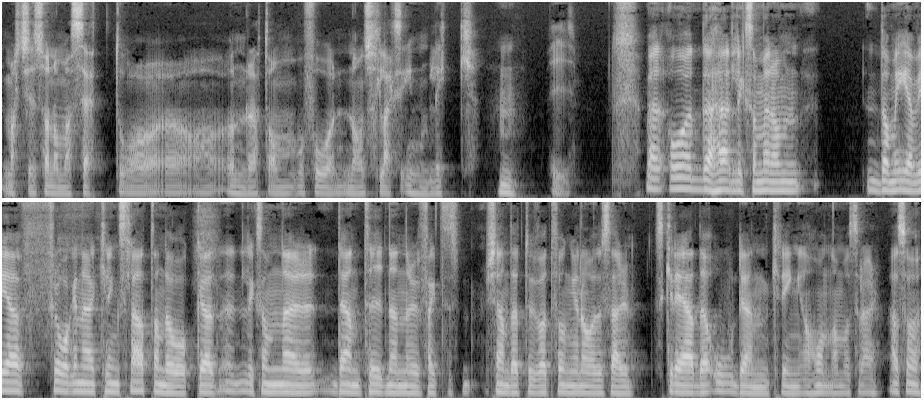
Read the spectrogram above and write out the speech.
matcher som de har sett och undrat om och få någon slags inblick mm. i. Men, och det här liksom med de, de eviga frågorna kring Zlatan då och liksom när den tiden när du faktiskt kände att du var tvungen att så här, skräda orden kring honom och sådär. Alltså,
